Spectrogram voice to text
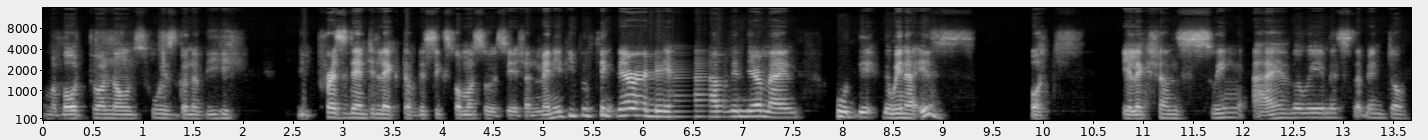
I'm about to announce who is going to be the president-elect of the Sixth Form Association. Many people think they already have in their mind who the, the winner is, but elections swing either way, Mr. Minto.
